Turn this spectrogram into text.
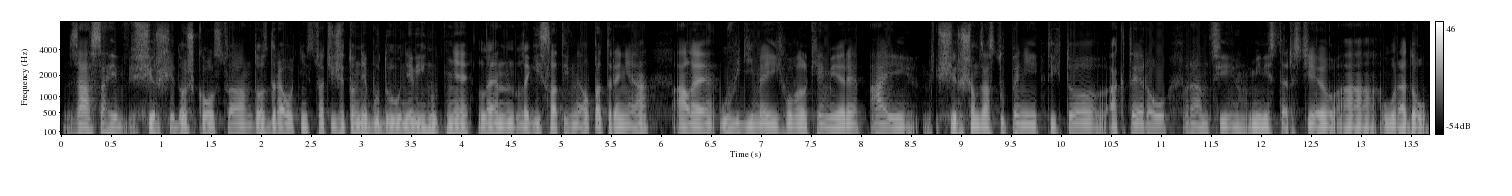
zásahy širšie do školstva, do zdravotníctva, čiže to nebudú nevyhnutne len legislatívne opatrenia, ale uvidíme ich vo veľkej miere aj v širšom zastúpení týchto aktérov v rámci ministerstiev a úradov.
